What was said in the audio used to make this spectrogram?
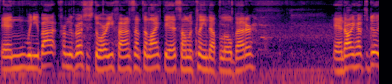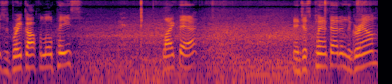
And when you buy it from the grocery store, you find something like this, only cleaned up a little better. And all you have to do is just break off a little piece like that and just plant that in the ground.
